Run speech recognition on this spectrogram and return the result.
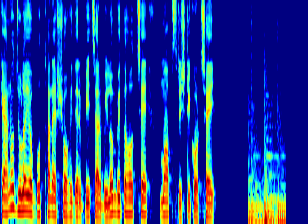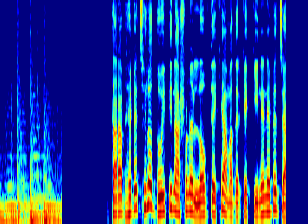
কেন জুলাই অভ্যুত্থানের শহীদের বিচার বিলম্বিত হচ্ছে, মব সৃষ্টি করছে? তারা ভেবেছিল দুই তিন আসনের লোভ দেখে আমাদেরকে কিনে নেবে, যা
